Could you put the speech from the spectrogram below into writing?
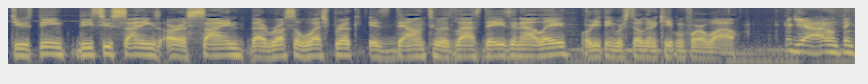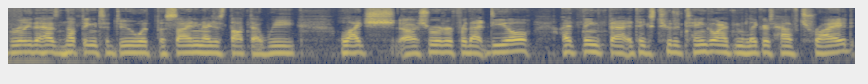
Do you think these two signings are a sign that Russell Westbrook is down to his last days in LA, or do you think we're still going to keep him for a while? Yeah, I don't think really that has nothing to do with the signing. I just thought that we liked Sh- uh, Schröder for that deal. I think that it takes two to tango, and I think the Lakers have tried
